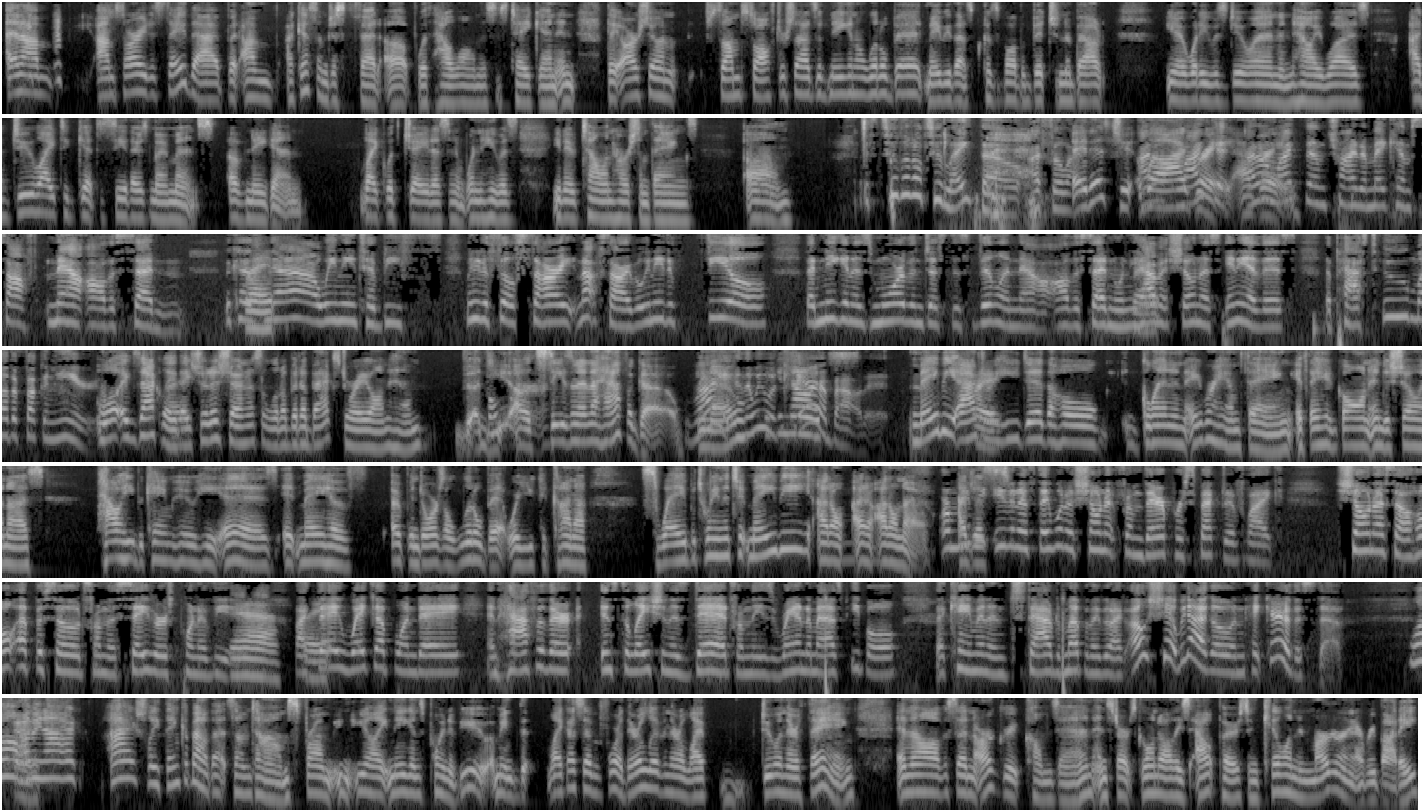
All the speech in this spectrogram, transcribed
I'm I'm sorry to say that, but I'm I guess I'm just fed up with how long this has taken. And they are showing some softer sides of Negan a little bit. Maybe that's because of all the bitching about, you know, what he was doing and how he was. I do like to get to see those moments of Negan, like with Jadis and when he was, you know, telling her some things. Um, It's too little, too late, though. I feel like it is too. Well, don't I like agree. I, I don't agree. like them trying to make him soft now all of a sudden because Right. now we need to be, we need to feel sorry, not sorry, but we need to feel that Negan is more than just this villain now. All of a sudden, when you Right. haven't shown us any of this the past two motherfucking years. Well, exactly. They should have shown us a little bit of backstory on him a, a season and a half ago. Right, You know? and then we would You care it's- about it. Maybe after Right. he did the whole Glenn and Abraham thing, if they had gone into showing us how he became who he is, it may have opened doors a little bit where you could kind of sway between the two. Maybe I don't. I, I don't know. Or maybe just, even if they would have shown it from their perspective, like shown us a whole episode from the Savior's point of view. Yeah, Like right. they wake up one day and half of their installation is dead from these random ass people that came in and stabbed them up and they'd be like, oh shit, we gotta go and take care of this stuff. Well, I mean, I I actually think about that sometimes from you know like Negan's point of view. I mean, th- like I said before, they're living their life, doing their thing, and then all of a sudden our group comes in and starts going to all these outposts and killing and murdering everybody.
